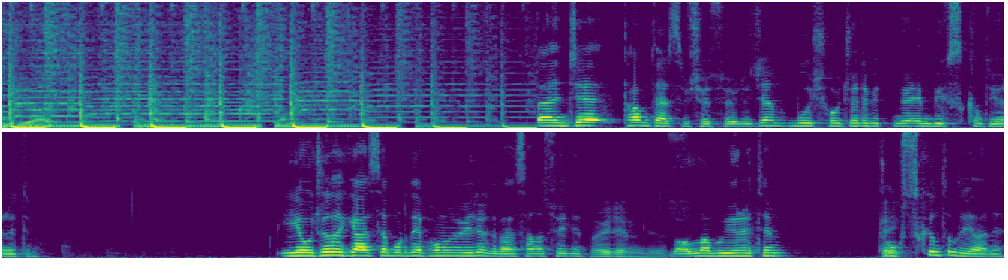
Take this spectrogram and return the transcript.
ediyor. Bence tam tersi bir şey söyleyeceğim. Bu iş hocayla bitmiyor. En büyük sıkıntı yönetim. İyi hoca da gelse burada yapamayabilirdi ben sana söyleyeyim. Öyle mi diyorsun? Vallahi bu yönetim çok Peki. sıkıntılı yani.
